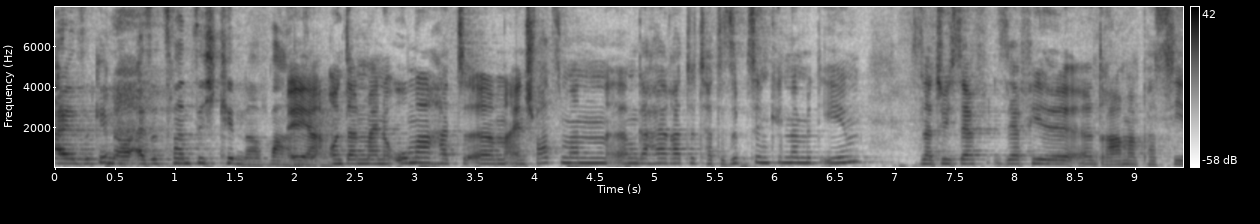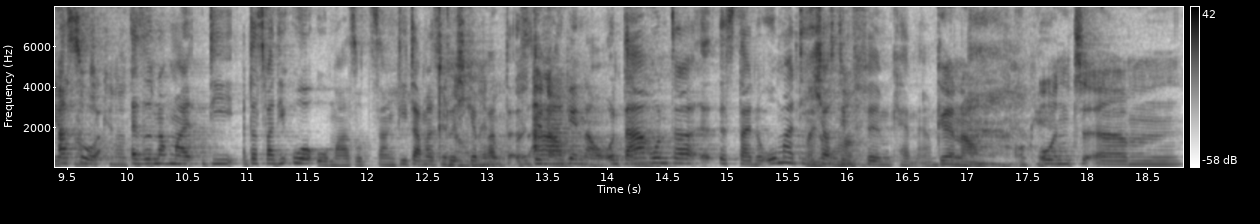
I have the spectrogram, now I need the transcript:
Also genau, also 20 Kinder, Wahnsinn. Ja, und dann meine Oma hat ähm, einen schwarzen Mann ähm, geheiratet, hatte 17 Kinder mit ihm. Es ist natürlich sehr, sehr viel äh, Drama passiert. Ach so, also nochmal, die, das war die Uroma sozusagen, die damals genau, durchgebrannt ist. Genau. Ah, genau. Und genau. darunter ist deine Oma, die meine ich aus Oma. dem Film kenne. Genau. Ah, okay. Und ähm,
